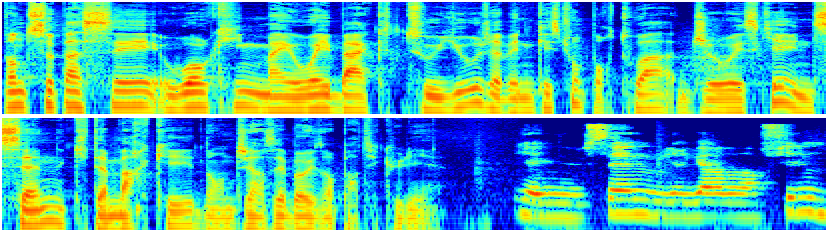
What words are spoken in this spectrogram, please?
Avant de se passer Walking My Way Back to You, j'avais une question pour toi, Joe. Est-ce qu'il y a une scène qui t'a marqué dans Jersey Boys en particulier? Il y a une scène où ils regardent un film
